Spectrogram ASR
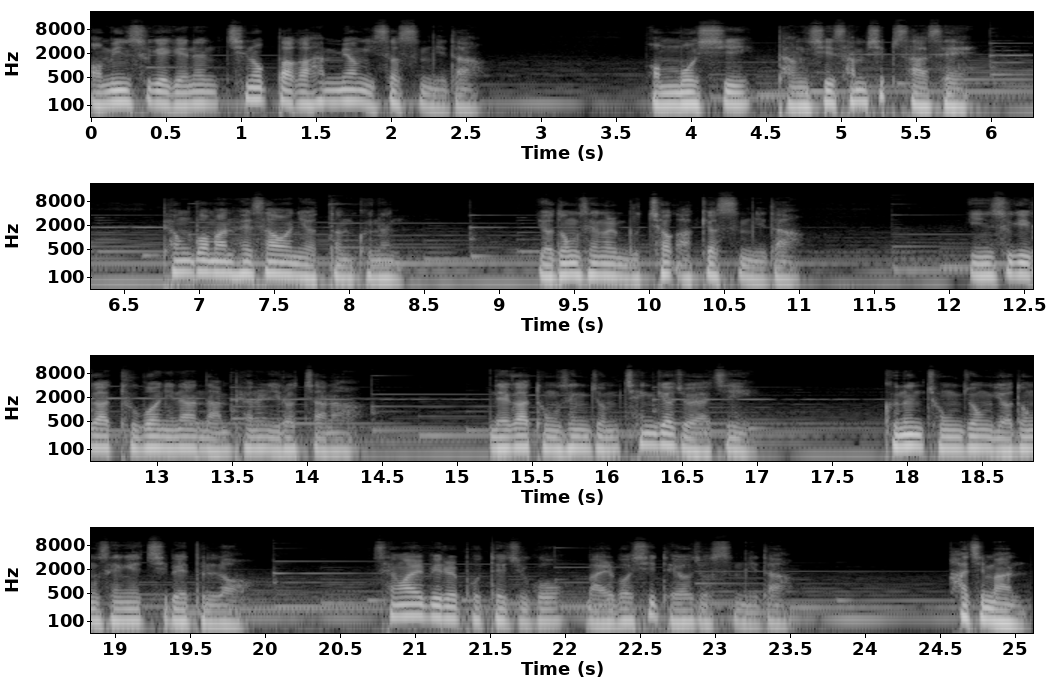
어민숙에게는 친오빠가 한 명 있었습니다. 엄모 씨 당시 34세. 평범한 회사원이었던 그는 여동생을 무척 아꼈습니다. 인숙이가 두 번이나 남편을 잃었잖아. 내가 동생 좀 챙겨줘야지. 그는 종종 여동생의 집에 들러 생활비를 보태주고 말벗이 되어줬습니다. 하지만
